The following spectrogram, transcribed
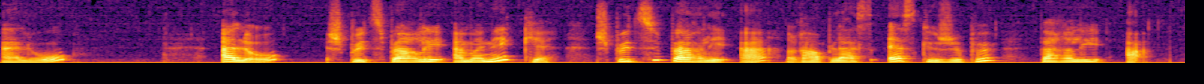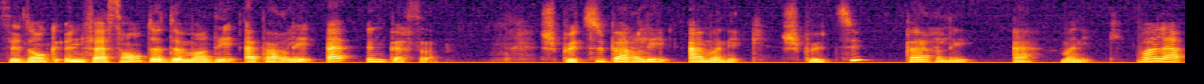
Allô? Allô? Je peux-tu parler à Monique? Je peux-tu parler à? Remplace est-ce que je peux parler à? C'est donc une façon de demander à parler à une personne. Je peux-tu parler à Monique? Je peux-tu parler à Monique? Voilà,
